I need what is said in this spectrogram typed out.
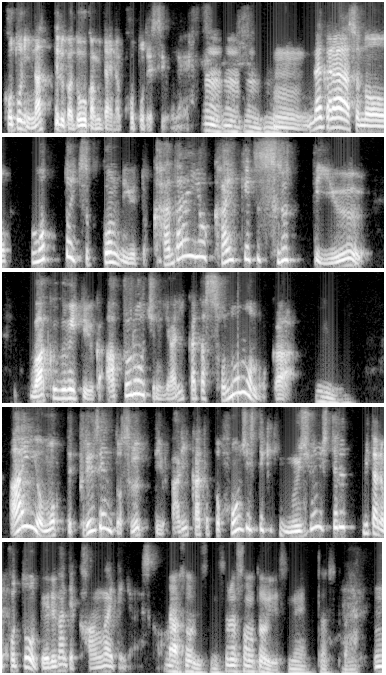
ことになってるかどうかみたいなことですよね。うん、だから、その、もっと突っ込んで言うと、課題を解決するっていう枠組みというか、アプローチのやり方そのものが、うん愛を持ってプレゼントするっていうあり方と本質的に矛盾してるみたいなことをベルガンって考えてるんじゃないですか。ああそうですね。それはその通りですね。確かに。う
